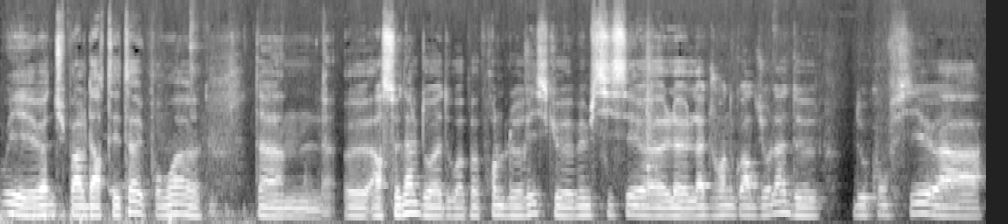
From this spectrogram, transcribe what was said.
Oui, Evan, tu parles d'Arteta et pour moi, euh, euh, Arsenal doit, doit pas prendre le risque, même si c'est euh, l'adjoint de Guardiola, de, de confier à,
